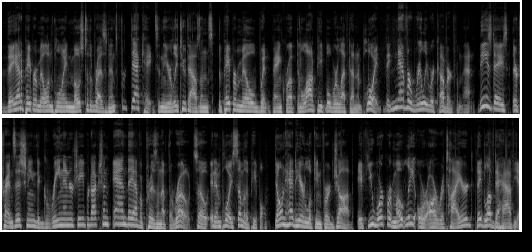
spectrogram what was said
They had a paper mill employing most of the residents for decades. In the early 2000s, the paper mill went bankrupt and a lot of people were left unemployed. They never really recovered from that. These days, they're transitioning to green energy production and they have a prison up the road, so it employs some of the people. Don't head here looking for a job. If you work remotely or are retired, they'd love to have you.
